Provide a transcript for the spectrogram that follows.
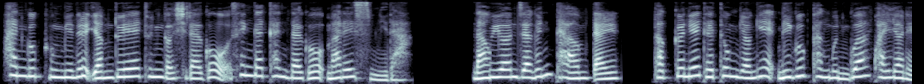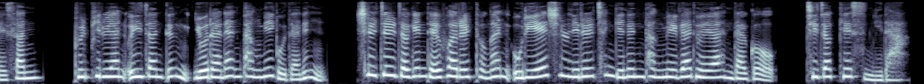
한국 국민을 염두에 둔 것이라고 생각한다고 말했습니다. 나 위원장은 다음 달 박근혜 대통령의 미국 방문과 관련해선 불필요한 의전 등 요란한 방미보다는 실질적인 대화를 통한 우리의 실리를 챙기는 방미가 돼야 한다고 지적했습니다.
